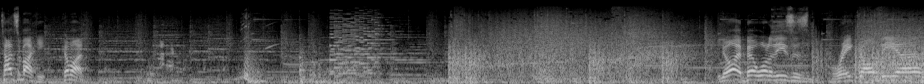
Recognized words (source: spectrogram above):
Tatsumaki, come on. You know, I bet one of these is break all the uh,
